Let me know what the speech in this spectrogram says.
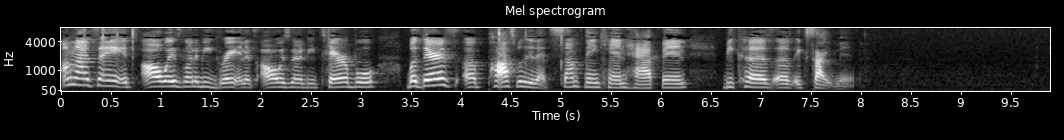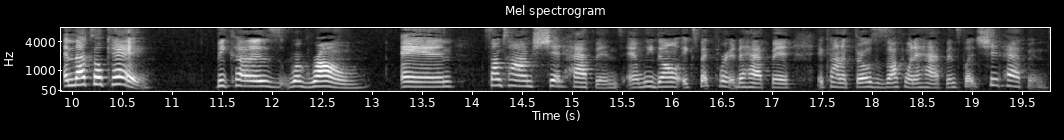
I'm not saying it's always going to be great and it's always going to be terrible, but there's a possibility that something can happen because of excitement. And that's okay because we're grown and sometimes shit happens and we don't expect for it to happen. It kind of throws us off when it happens, but shit happens.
